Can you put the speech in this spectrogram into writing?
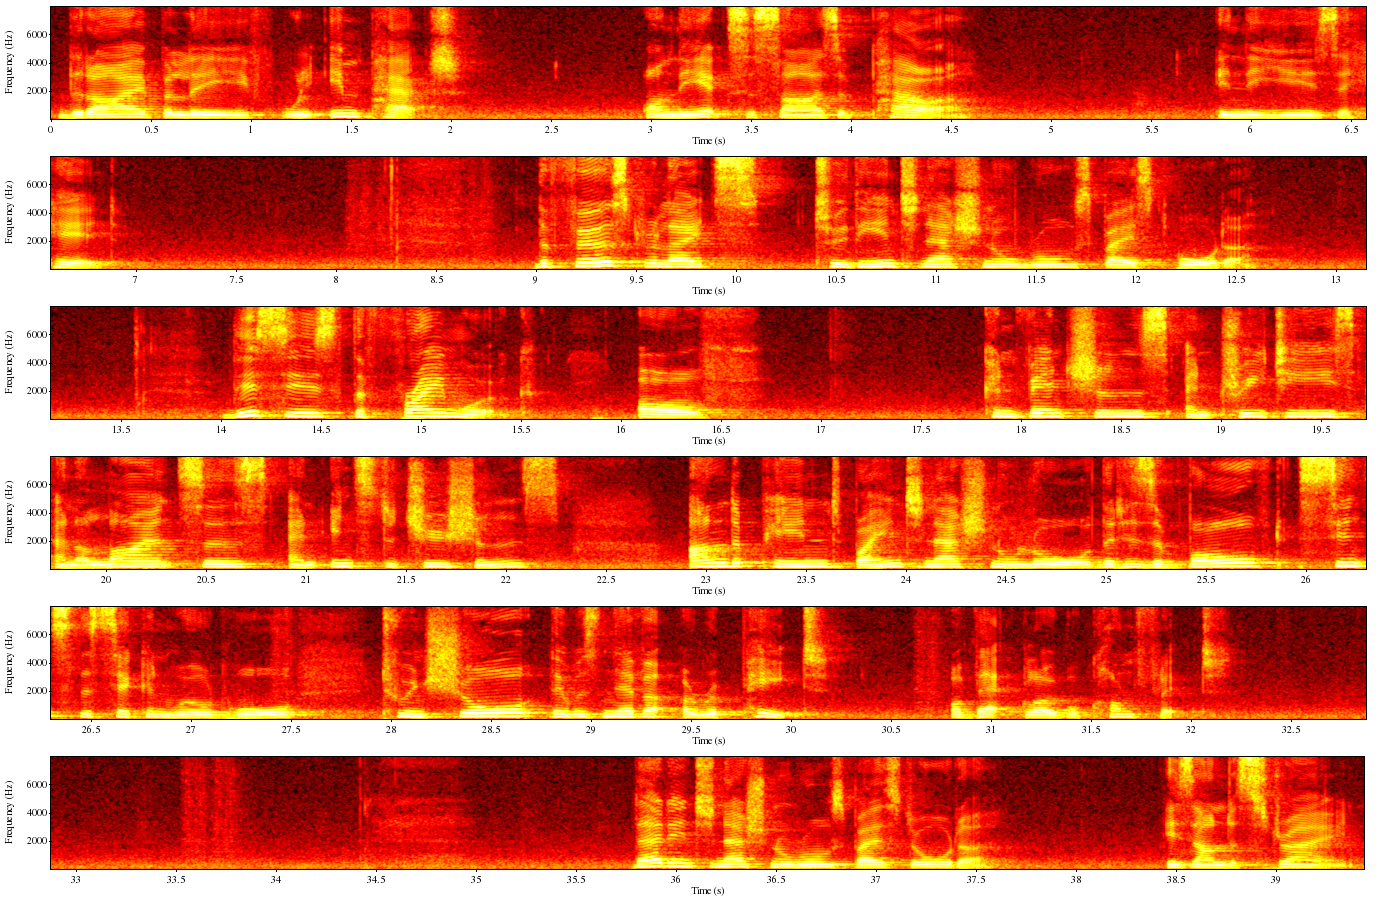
that I believe will impact on the exercise of power in the years ahead. The first relates to the international rules-based order. This is the framework of conventions and treaties and alliances and institutions underpinned by international law that has evolved since the Second World War to ensure there was never a repeat of that global conflict. That international rules-based order is under strain.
